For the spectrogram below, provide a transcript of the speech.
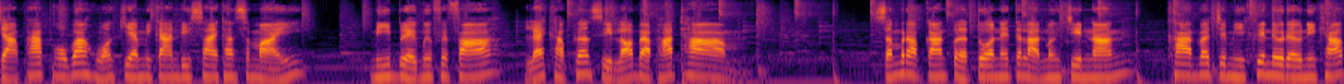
จากภาพพบว่าหัวเกียร์มีการดีไซน์ทันสมัย มีเบรกมือไฟฟ้า และขับเคลื่อนสี่ล้อแบบพาร์ทไทม์สำหรับการเปิดตัวในตลาดเมืองจีนนั้น คาดว่าจะมีขึ้นเร็วๆนี้ครับ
